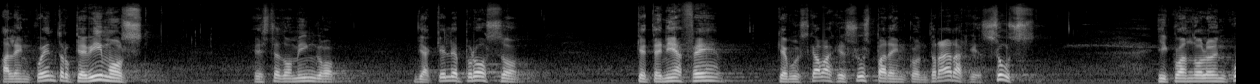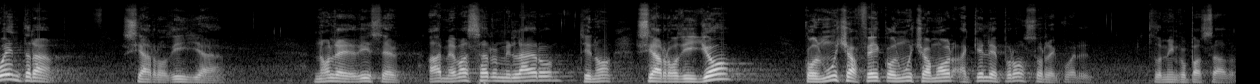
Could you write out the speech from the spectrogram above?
al encuentro que vimos este domingo de aquel leproso que tenía fe, que buscaba a Jesús para encontrar a Jesús. Y cuando lo encuentra, se arrodilla. No le dice, ah, me va a hacer un milagro, sino se arrodilló con mucha fe, con mucho amor. Aquel leproso, recuerden, el domingo pasado.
